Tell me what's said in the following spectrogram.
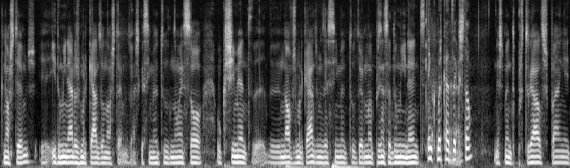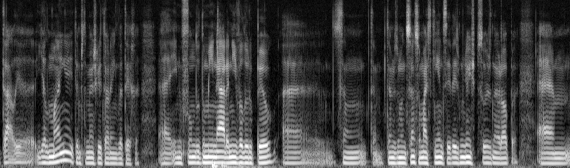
que nós temos e, dominar os mercados onde nós estamos. Acho que, acima de tudo, não é só o crescimento de, de novos mercados, mas, acima de tudo, ter uma presença dominante. Em que mercados é que estão? Neste momento Portugal, Espanha, Itália e Alemanha e temos também um escritório em Inglaterra. Uh, e no fundo dominar a nível europeu uh, são, tem, temos uma noção, são mais de 510 milhões de pessoas na Europa um,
